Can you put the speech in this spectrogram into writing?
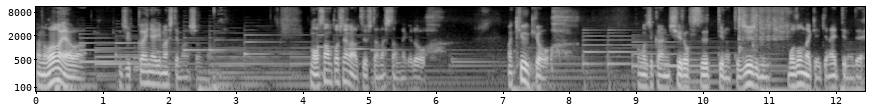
あの、我が家は10階にありまして、マンションの。まあ、お散歩しながら剛と話したんだけど、まあ、急遽、この時間に収録するっていうのと10時に戻んなきゃいけないっていうので、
